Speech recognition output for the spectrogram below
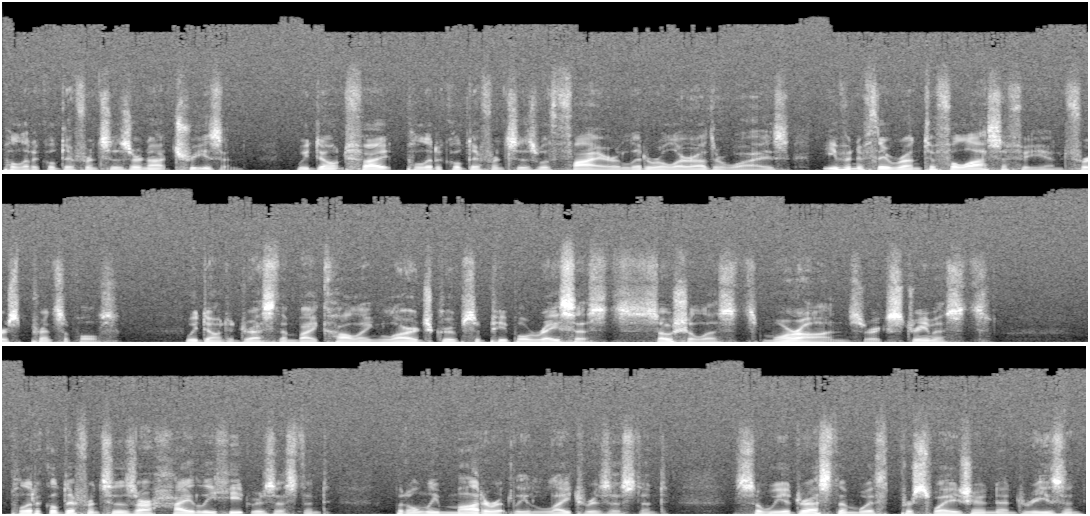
Political differences are not treason. We don't fight political differences with fire, literal or otherwise, even if they run to philosophy and first principles. We don't address them by calling large groups of people racists, socialists, morons, or extremists. Political differences are highly heat resistant, but only moderately light resistant, so we address them with persuasion and reason,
